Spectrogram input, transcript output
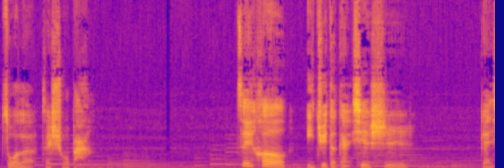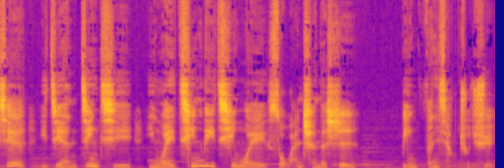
做了再说吧。最后一句的感谢是。感谢一件近期因为亲力亲为所完成的事，并分享出去。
